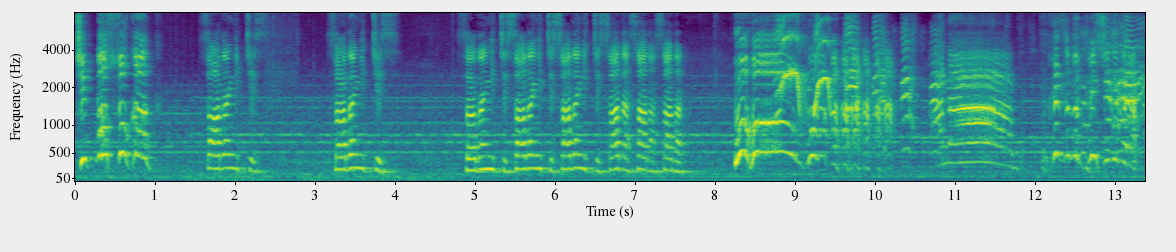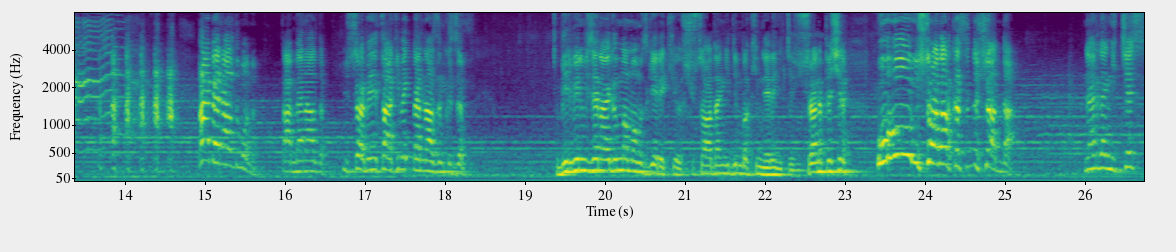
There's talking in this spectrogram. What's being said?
Çıkmaz sokak. Sağdan gideceğiz. Sağdan gideceğiz. Sağdan gideceğiz, sağdan gideceğiz, sağdan gideceğiz, sağdan, sağdan, sağdan. Anam! Kızımın peşini bırak. ha ben aldım onu. Tamam ben aldım. Yusra beni takip etmen lazım kızım. Birbirimizden ayrılmamamız gerekiyor. Şu sağdan gideyim bakayım nereye gideceğiz. Yusra'nın peşine. Oho! Yusra'nın arkasında şu anda. Nereden gideceğiz?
